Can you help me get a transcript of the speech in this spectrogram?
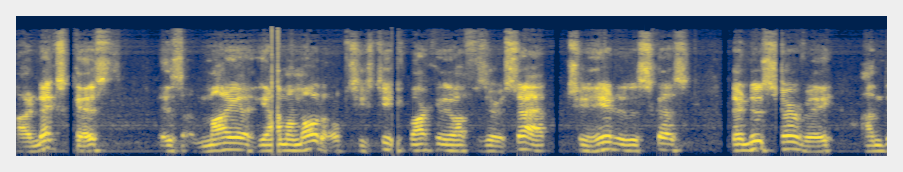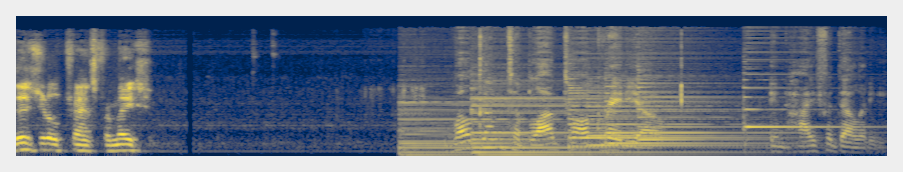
our next guest is Maya Yamamoto. She's Chief Marketing Officer of SAP. She's here to discuss their new survey on digital transformation. Welcome to Blog Talk Radio in high fidelity.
